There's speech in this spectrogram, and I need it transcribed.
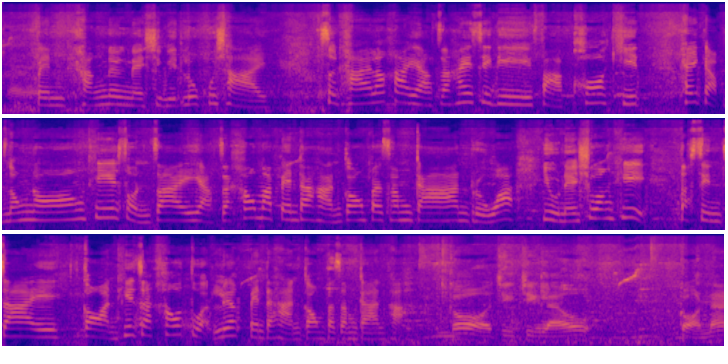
ใช่ครับ เป็นครั้งหนึ่งในชีวิตลูกผู้ชาย สุดท้ายแล้วค่ะอยากจะให้ซีดีฝากข้อคิดให้กับน้องๆที่สนใจอยากจะเข้ามาเป็นทหารกองประจำการ หรือว่าอยู่ในช่วงที่ตัดสินใจก่อนที่จะเข้าตรวจเลือกเป็นทหารกองประจำการค่ะ ก็จริงๆแล้วก่อนหน้า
